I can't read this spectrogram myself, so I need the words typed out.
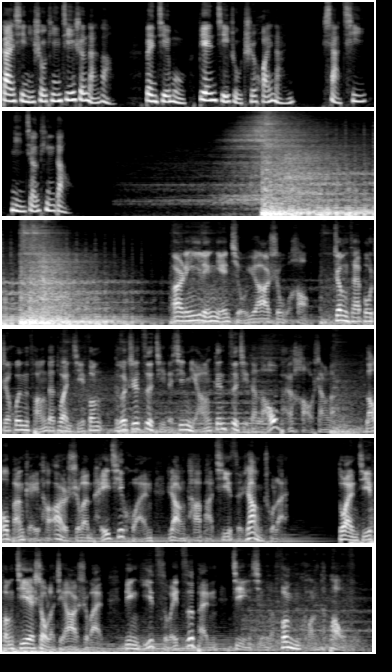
感谢您收听《今生难忘》，本节目编辑主持淮南。下期您将听到。二零一零年九月二十五号，正在布置婚房的段吉峰得知自己的新娘跟自己的老板好上了，老板给他二十万赔妻款，让他把妻子让出来。段吉峰接受了这二十万，并以此为资本进行了疯狂的报复。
